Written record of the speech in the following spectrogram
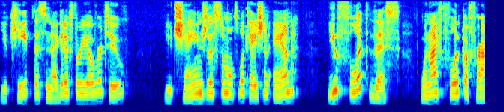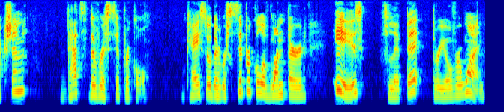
You keep this negative 3 over 2. You change this to multiplication and you flip this. When I flip a fraction, that's the reciprocal. Okay, so the reciprocal of 1 third is flip it 3 over 1.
